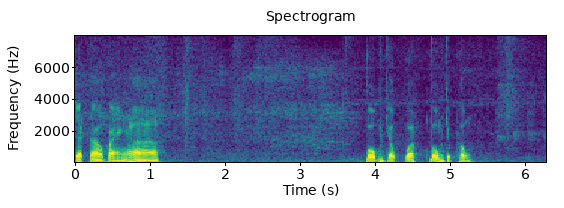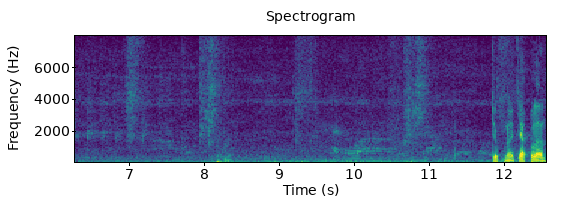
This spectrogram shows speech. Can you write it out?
Chắc ờ, khoảng ờ, bốn chục quá, bốn chục thùng. Chút nữa chắc lên.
